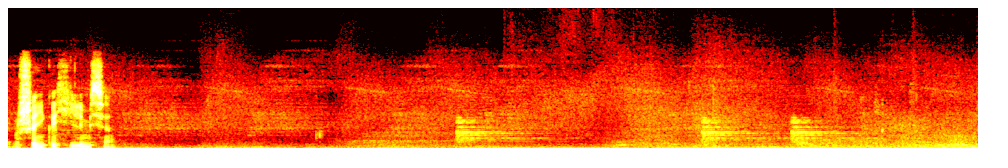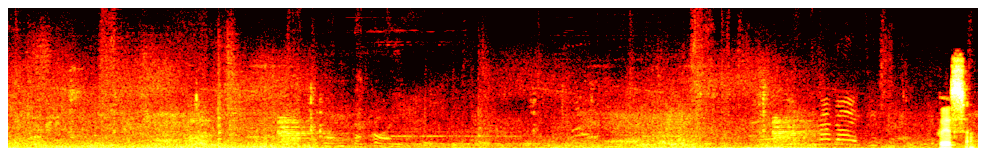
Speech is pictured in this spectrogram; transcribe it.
Хорошенько хилимся. Песа.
